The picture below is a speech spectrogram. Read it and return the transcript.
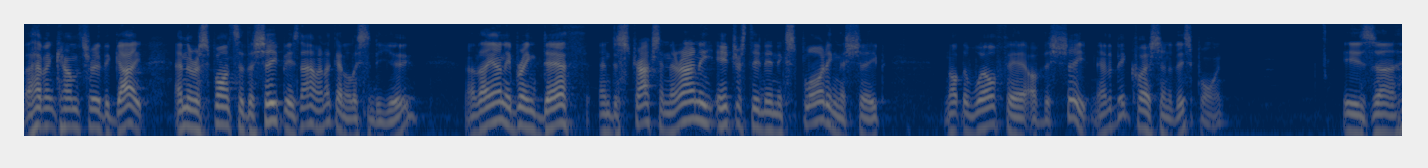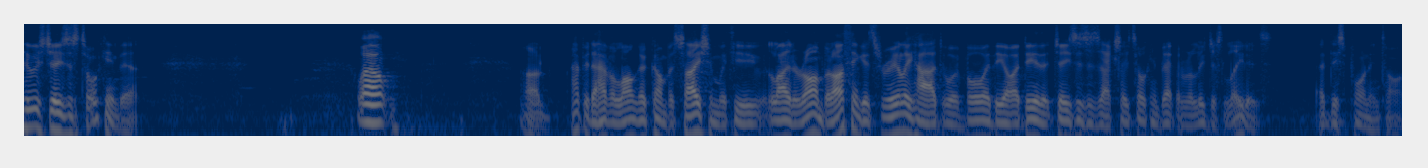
They haven't come through the gate. And the response of the sheep is, No, we're not going to listen to you. Uh, they only bring death and destruction. They're only interested in exploiting the sheep, not the welfare of the sheep. Now, the big question at this point is uh, who is Jesus talking about? Well, I'm happy to have a longer conversation with you later on, but I think it's really hard to avoid the idea that Jesus is actually talking about the religious leaders at this point in time.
